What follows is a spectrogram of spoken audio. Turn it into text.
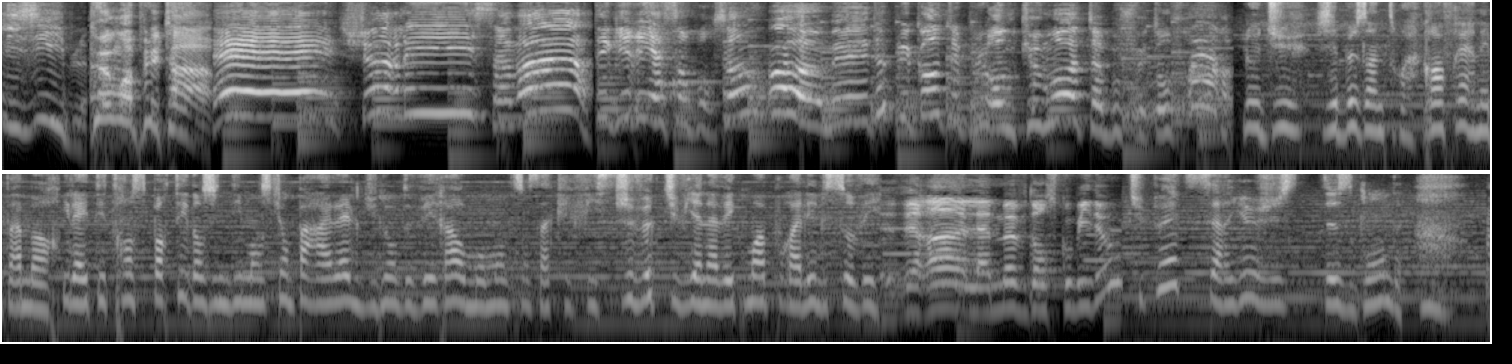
illisible Deux mois plus tard Hey Shirley, ça va? T'es guéri à 100% Oh, mais depuis quand t'es plus grande que moi? T'as bouffé ton frère Lodu, j'ai besoin de toi. Grand frère n'est pas mort. Il a été transporté dans une dimension parallèle du nom de Vera au moment de son sacrifice. Je veux que tu viennes avec moi pour aller le sauver. Vera, la meuf dans Scooby-Doo? Tu peux être sérieux juste deux secondes? Hmm,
